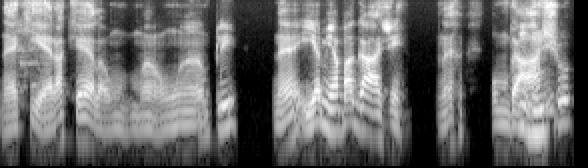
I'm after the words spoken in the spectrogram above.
né, que era aquela, uma, um ampli, né, e a minha bagagem, né, um uhum. baixo, uhum.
